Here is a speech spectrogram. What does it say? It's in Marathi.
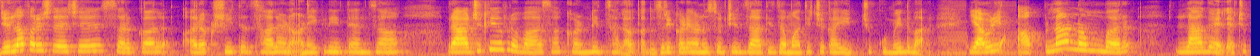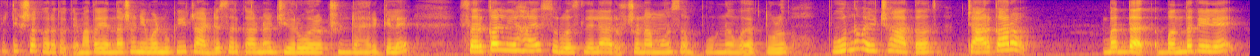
जिल्हा परिषदेचे सर्कल आरक्षित झाल्यानं अनेक नेत्यांचा राजकीय प्रवास हा खंडित झाला होता. दुसरीकडे अनुसूचित जाती जमातीचे काही इच्छुक उमेदवार यावेळी आपला नंबर लागेल याची प्रतीक्षा करत होते. मात्र यंदाच्या निवडणुकीत राज्य सरकारनं झिरो आरक्षण जाहीर केले. सर्कलनिहाय सुरू असलेल्या आरक्षणामुळे संपूर्ण वर्तुळ पूर्ण व्हायच्या आतच चारकार बद्दत बंद केले.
